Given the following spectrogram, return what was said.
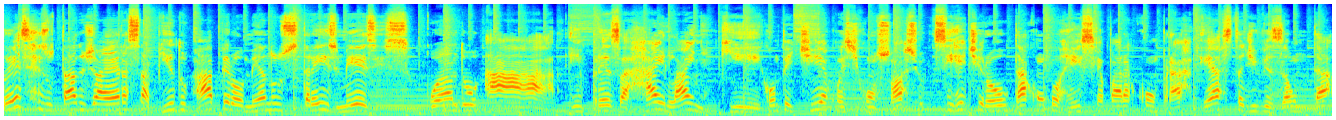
Esse resultado já era sabido há pelo menos três meses, quando a empresa Highline, que competia com este consórcio, se retirou da concorrência para comprar esta divisão da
